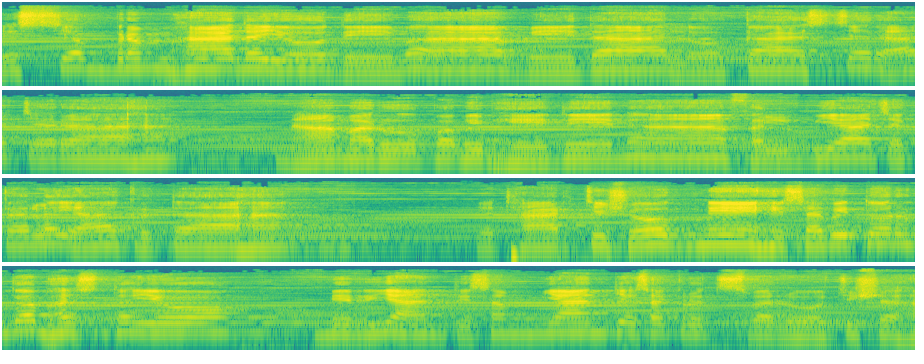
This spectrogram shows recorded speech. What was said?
यस्य ब्रह्मादयो देवा वेदा लोकाश्चराचराः नामरूपविभेदेन फल्व्याचकलया कृताः यथार्चिषोऽग्नेः सवितुर्गभस्तयो निर्यान्ति संयान्त्यसकृत्स्वरोचिषः।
